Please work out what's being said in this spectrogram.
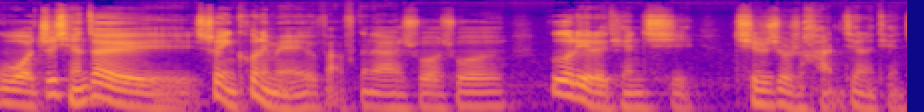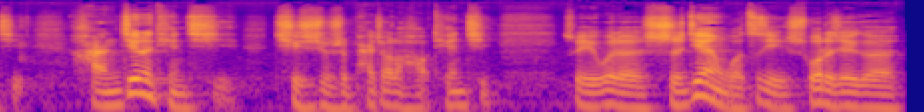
我之前在摄影课里面也有反复跟大家说，说恶劣的天气其实就是罕见的天气，罕见的天气其实就是拍照的好天气。所以为了实践我自己说的这个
